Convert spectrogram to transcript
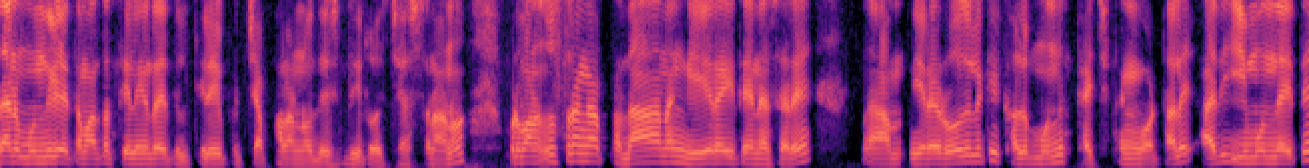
దాని ముందుగా అయితే మాత్రం తెలియని రైతులు తెలియపడి చెప్పాలన్న ఉద్దేశంతో ఈరోజు చేస్తున్నాను. ఇప్పుడు మనం చూస్తున్నాం ప్రధానంగా ఏ రైతు అయినా సరే ఇరవై రోజులకి కలుపు ముందు ఖచ్చితంగా కొట్టాలి. అది ఈ ముందు అయితే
